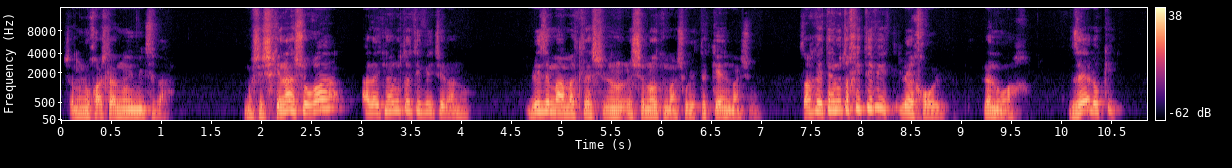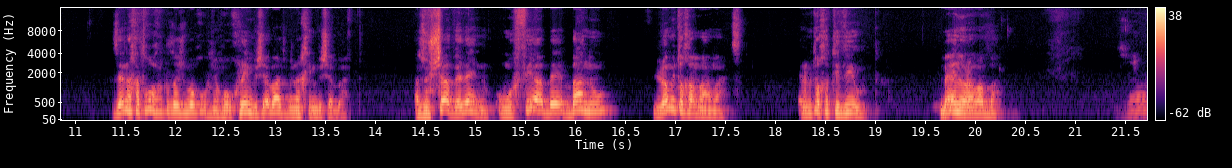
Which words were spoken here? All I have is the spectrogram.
שהמנוחה שלנו היא מצווה. מה ששכינה שורה על ההתנהלות הטבעית שלנו. בלי זה מאמץ לשנות משהו, לתקן משהו. זה רק ההתנהלות הכי טבעית, לאכול, לנוח. זה אלוקי. זה נחת רוח הקדוש ברוך הוא, שאנחנו אוכלים בשבת ונחים בשבת. אז הוא שב אלינו, הוא מופיע בנו לא מתוך המאמץ, אלא מתוך הטבעיות, מעין עולם הבא. אז אני לא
